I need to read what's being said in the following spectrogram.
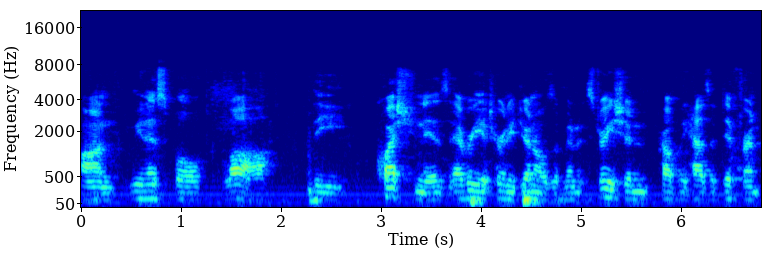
on municipal law. The question is, every attorney general's administration probably has a different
